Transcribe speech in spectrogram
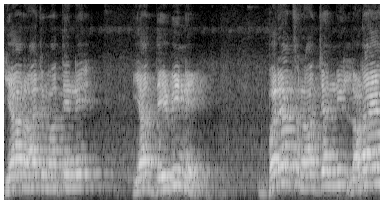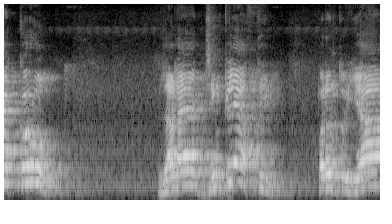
या राजमातेने या देवीने बऱ्याच राज्यांनी लढाया करून लढाया जिंकल्या असतील परंतु या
